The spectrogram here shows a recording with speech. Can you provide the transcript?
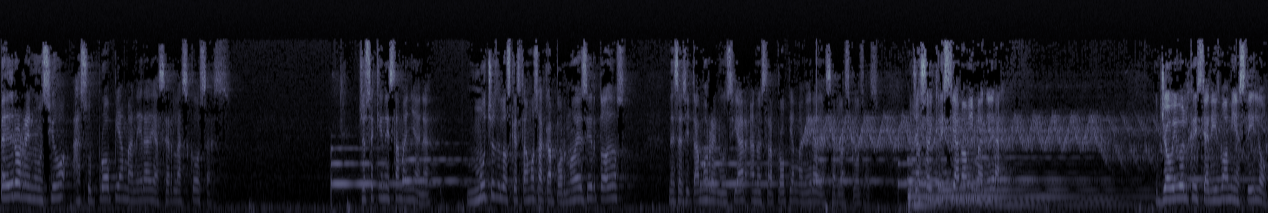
Pedro renunció a su propia manera de hacer las cosas. Yo sé que en esta mañana muchos de los que estamos acá, por no decir todos, necesitamos renunciar a nuestra propia manera de hacer las cosas. Yo soy cristiano a mi manera. Yo vivo el cristianismo a mi estilo.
